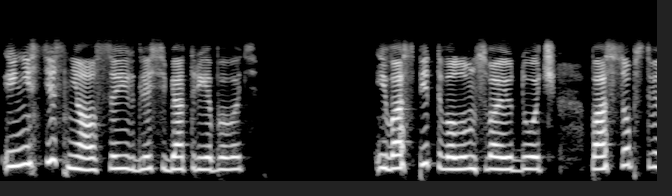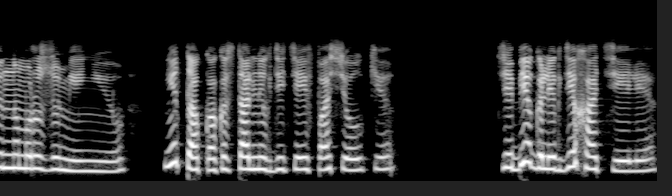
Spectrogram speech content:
и не стеснялся их для себя требовать. И воспитывал он свою дочь по собственному разумению, не так, как остальных детей в поселке. Те бегали где хотели,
